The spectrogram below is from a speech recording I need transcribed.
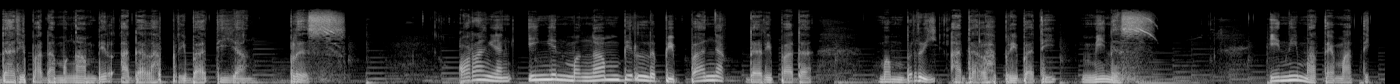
daripada mengambil adalah pribadi yang plus. Orang yang ingin mengambil lebih banyak daripada memberi adalah pribadi minus. Ini matematik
